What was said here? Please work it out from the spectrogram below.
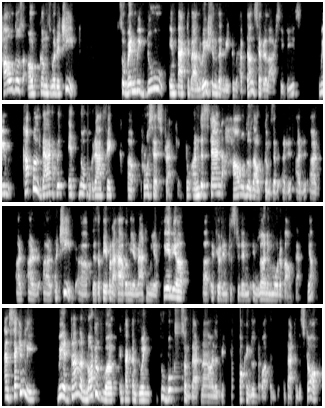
how those outcomes were achieved. So when we do impact evaluations, and we do have done several RCTs, we couple that with ethnographic uh, process tracking to understand how those outcomes are, are, are, are, are achieved. Uh, there's a paper I have on the anatomy of failure, uh, if you're interested in, in learning more about that. Yeah. And secondly, we had done a lot of work. In fact, I'm doing two books on that now, and I'll be talking a little about that in this talk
